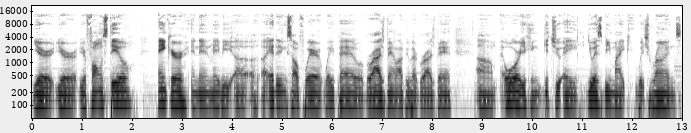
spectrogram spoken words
your your your phone still Anchor, and then maybe uh, a, a, editing software, WavePad or GarageBand. A lot of people have GarageBand. Um, or you can get you a USB mic, which runs,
